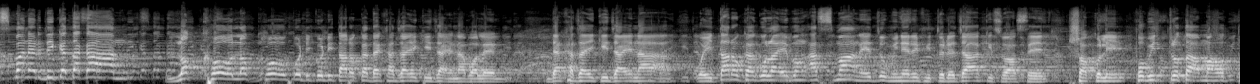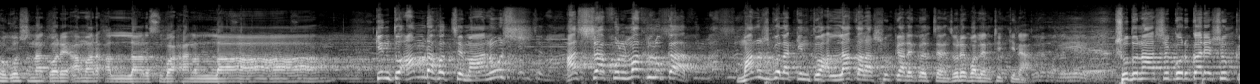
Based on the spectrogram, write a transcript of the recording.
আসমানের দিকে তাকান, লক্ষ লক্ষ কোটি কোটি তারকা দেখা যায় কি যায় না বলেন? দেখা যায় কি যায় না? ওই তারকাগুলা এবং আসমানে, জমিনের ভিতরে যা কিছু আছে সকলে পবিত্রতা মাহাত্ম ঘোষণা করে আমার আল্লাহর সুবহানাল্লাহ। কিন্তু আমরা হচ্ছে মানুষ, আশরাফুল মাখলুকাত। মানুষগুলা কিন্তু আল্লাহ তালা শুক্র আদায় করছেন। জোরে বলেন, ঠিক কিনা? শুধু না, শুকুর করে শুক্র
